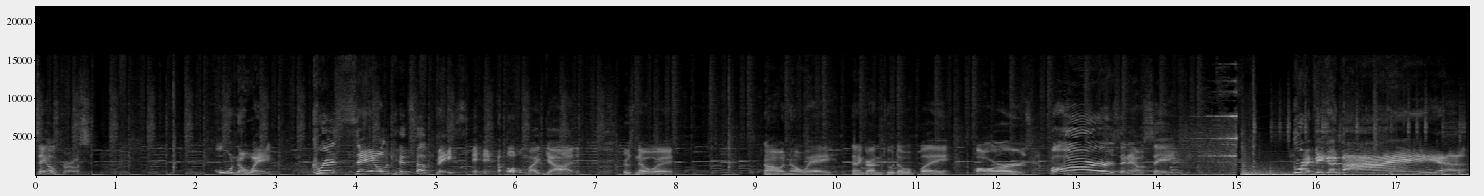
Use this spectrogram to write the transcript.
Sale's gross. Oh, no way. Chris Sale gets a base hit. Oh my God. There's no way. Oh, no way. Then I ground into a double play. Bars. Bars. And I was safe. Griffey, goodbye.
